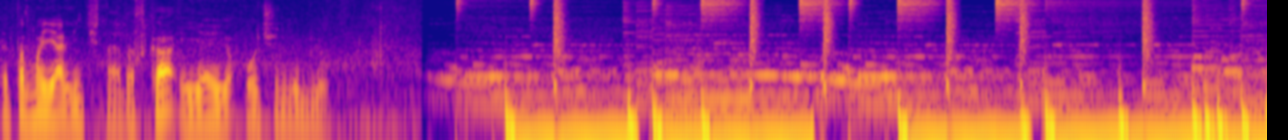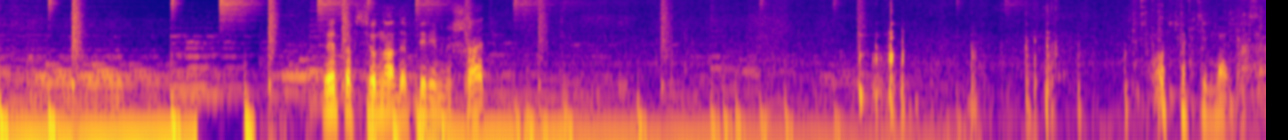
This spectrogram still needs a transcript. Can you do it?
Это моя личная доска, и я ее очень люблю. Это все надо перемешать. Вот таким образом.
